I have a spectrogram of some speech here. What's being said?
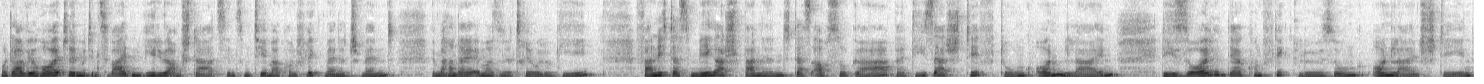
Und da wir heute mit dem zweiten Video am Start sind zum Thema Konfliktmanagement, wir machen da ja immer so eine Trilogie, fand ich das mega spannend, dass auch sogar bei dieser Stiftung online die Säulen der Konfliktlösung online stehen.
